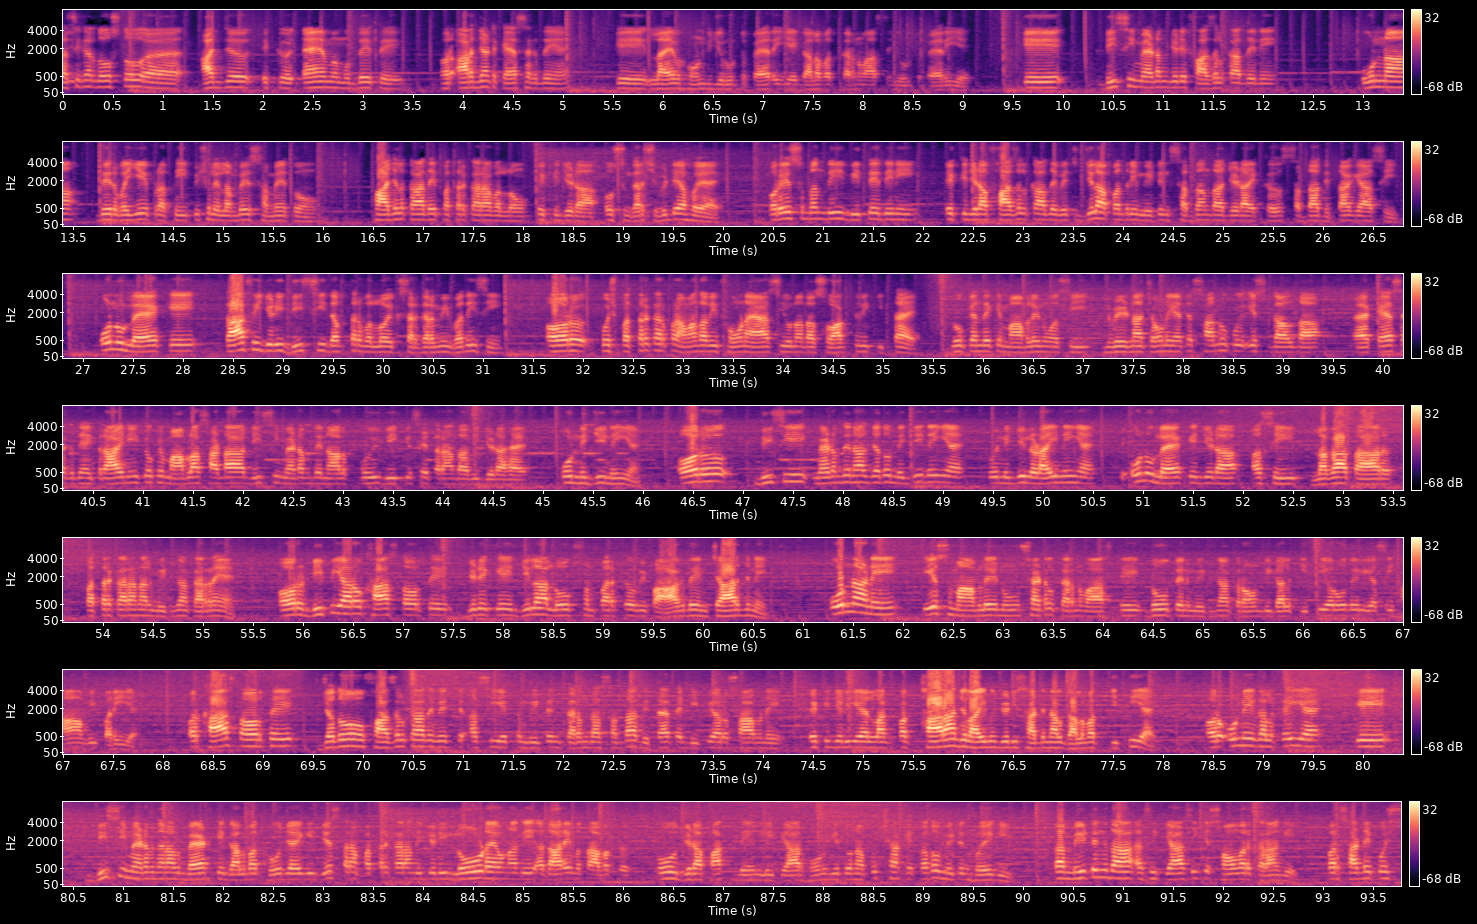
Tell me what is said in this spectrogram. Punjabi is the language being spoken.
ਸਤਿ ਸ਼੍ਰੀ ਅਕਾਲ ਦੋਸਤੋ ਅੱਜ ਇੱਕ ਅਹਿਮ ਮੁੱਦੇ ਤੇ ਔਰ ਅਰਜੈਂਟ ਕਹਿ ਸਕਦੇ ਹਾਂ ਕਿ ਲਾਈਵ ਹੋਣ ਦੀ ਜ਼ਰੂਰਤ ਪੈ ਰਹੀ ਹੈ, ਗੱਲਬਾਤ ਕਰਨ ਵਾਸਤੇ ਜ਼ਰੂਰਤ ਪੈ ਰਹੀ ਹੈ ਕਿ ਡੀਸੀ ਮੈਡਮ ਜਿਹੜੇ ਫਾਜ਼ਿਲਕਾ ਦੇ ਨੇ, ਉਹਨਾਂ ਦੇ ਰਵੱਈਏ ਪ੍ਰਤੀ ਪਿਛਲੇ ਲੰਬੇ ਸਮੇਂ ਤੋਂ ਫਾਜ਼ਿਲਕਾ ਦੇ ਪੱਤਰਕਾਰਾਂ ਵੱਲੋਂ ਇੱਕ ਜਿਹੜਾ ਉਹ ਸੰਘਰਸ਼ ਵਿੱਢਿਆ ਹੋਇਆ ਹੈ ਔਰ ਇਸ ਸੰਬੰਧੀ ਬੀਤੇ ਦਿਨੀ ਇੱਕ ਜਿਹੜਾ ਫਾਜ਼ਿਲਕਾ ਦੇ ਵਿੱਚ ਜ਼ਿਲ੍ਹਾ ਪੱਧਰੀ ਮੀਟਿੰਗ ਸੱਦਣ ਦਾ ਜਿਹੜਾ ਇੱਕ ਸੱਦਾ ਦਿੱਤਾ ਗਿਆ ਸੀ, ਉਹਨੂੰ ਲੈ ਕੇ ਕਾਫੀ ਜਿਹੜੀ ਡੀਸੀ ਦਫ਼ਤਰ ਵੱਲੋਂ ਇੱਕ ਸਰਗਰਮੀ ਵਧੀ ਸੀ ਔਰ ਕੁਝ ਪੱਤਰਕਾਰ ਭਰਾਵਾਂ ਦਾ ਵੀ ਫੋਨ ਆਇਆ ਸੀ, ਉਹਨਾਂ ਦਾ ਸਵਾਗਤ ਵੀ ਕੀਤਾ ਹੈ। ਜੋ ਕਹਿੰਦੇ ਕਿ ਮਾਮਲੇ ਨੂੰ ਅਸੀਂ ਨਿਬੇੜਨਾ ਚਾਹੁੰਦੇ ਹਾਂ ਤੇ ਸਾਨੂੰ ਕੋਈ ਇਸ ਗੱਲ ਦਾ ਕਹਿ ਸਕਦੇ ਹਾਂ ਇਤਰਾਜ਼ ਨਹੀਂ, ਕਿਉਂਕਿ ਮਾਮਲਾ ਸਾਡਾ ਡੀਸੀ ਮੈਡਮ ਦੇ ਨਾਲ ਕੋਈ ਵੀ ਕਿਸੇ ਤਰ੍ਹਾਂ ਦਾ ਵੀ ਜਿਹੜਾ ਹੈ, ਉਹ ਨਿੱਜੀ ਨਹੀਂ ਹੈ। ਔਰ ਡੀਸੀ ਮੈਡਮ ਦੇ ਨਾਲ ਜਦੋਂ ਨਿੱਜੀ ਨਹੀਂ ਹੈ, ਕੋਈ ਨਿੱਜੀ ਲੜਾਈ ਨਹੀਂ ਹੈ, ਤੇ ਉਹਨੂੰ ਲੈ ਕੇ ਜਿਹੜਾ ਅਸੀਂ ਲਗਾਤਾਰ ਪੱਤਰਕਾਰਾਂ ਨਾਲ ਮੀਟਿੰਗਾਂ ਕਰ ਰਹੇ ਹਾਂ। ਔਰ ਡੀਪੀਆਰਓ ਖਾਸ ਤੌਰ ਤੇ ਜਿਹੜੇ ਕਿ ਜ਼ਿਲ੍ਹਾ ਲੋਕ ਸੰਪਰਕ ਵਿਭਾਗ ਦੇ ਇੰਚਾਰਜ ਨੇ, ਉਹਨਾਂ ਨੇ ਇਸ ਮਾਮਲੇ ਨੂੰ ਸੈਟਲ ਕਰਨ ਵਾਸਤੇ ਦੋ ਤਿੰਨ ਮੀਟਿੰਗਾਂ ਕਰਾਉਣ ਦੀ ਗੱਲ ਕੀਤੀ ਔਰ ਉਹਦੇ ਲਈ ਅਸੀਂ ਹਾਂ ਵੀ ਭਰੀ ਹੈ। ਔਰ ਖਾਸ ਤੌਰ ਤੇ ਜਦੋਂ ਫਾਜ਼ਿਲਕਾ ਦੇ ਵਿੱਚ ਅਸੀਂ ਇੱਕ ਮੀਟਿੰਗ ਕਰਨ ਦਾ ਸੱਦਾ ਦਿੱਤਾ ਹੈ ਤੇ ਡੀਪੀਆਰਓ ਸਾਹਿਬ ਨੇ ਇੱਕ ਜਿਹੜੀ ਹੈ ਲਗਭਗ 18 ਜੁਲਾਈ ਨੂੰ ਜਿਹੜੀ ਸਾਡੇ ਨਾਲ ਗੱਲਬਾਤ ਕੀਤੀ ਹੈ ਔਰ ਉਹਨੇ ਇਹ ਗੱਲ ਕਹੀ ਹੈ ਕਿ ਡੀਸੀ ਮੈਡਮ ਦੇ ਨਾਲ ਬੈਠ ਕੇ ਗੱਲਬਾਤ ਹੋ ਜਾਏਗੀ। ਜਿਸ ਤਰ੍ਹਾਂ ਪੱਤਰਕਾਰਾਂ ਦੀ ਜਿਹੜੀ ਲੋੜ ਹੈ, ਉਹਨਾਂ ਦੇ ਅਦਾਰੇ ਮੁਤਾਬਕ ਉਹ ਜਿਹੜਾ ਪੱਖ ਦੇਣ ਲਈ ਤਿਆਰ ਹੋਣਗੇ ਤੇ ਉਹਨਾਂ ਪੁੱਛਿਆ ਕਿ ਕਦੋਂ ਮੀਟਿੰਗ ਹੋਏਗੀ। ਤਾਂ ਮੀਟਿੰਗ ਦਾ ਅਸੀਂ ਕਿਹਾ ਸੀ ਕਿ ਸੋਮਵਾਰ ਕਰਾਂਗੇ, ਪਰ ਸਾਡੇ ਕੁਝ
